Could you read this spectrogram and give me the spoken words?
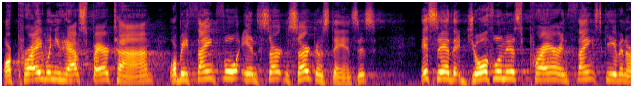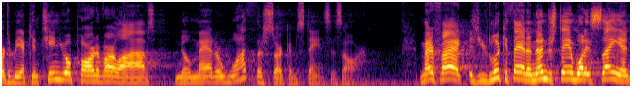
or pray when you have spare time, or be thankful in certain circumstances. It said that joyfulness, prayer, and thanksgiving are to be a continual part of our lives no matter what the circumstances are. Matter of fact, as you look at that and understand what it's saying,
